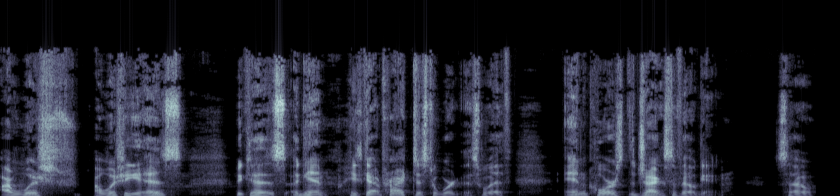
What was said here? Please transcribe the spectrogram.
I wish, I wish he is because again, he's got practice to work this with, and of course the Jacksonville game. So,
